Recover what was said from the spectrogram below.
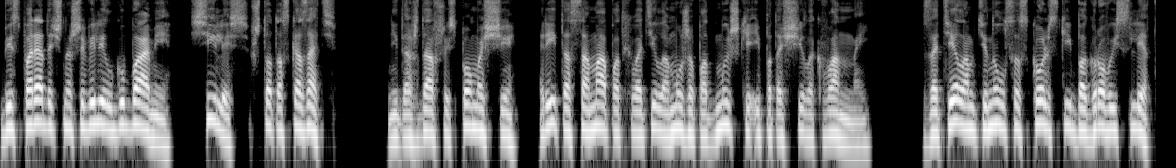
беспорядочно шевелил губами, силясь что-то сказать. Не дождавшись помощи, Рита сама подхватила мужа под мышки и потащила к ванной. За телом тянулся скользкий багровый след.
